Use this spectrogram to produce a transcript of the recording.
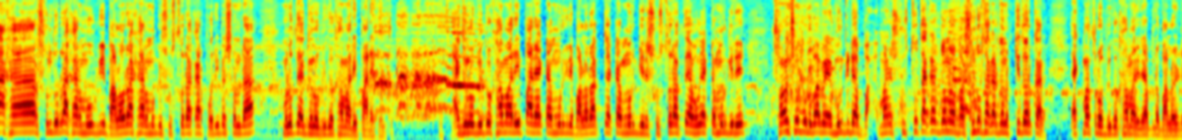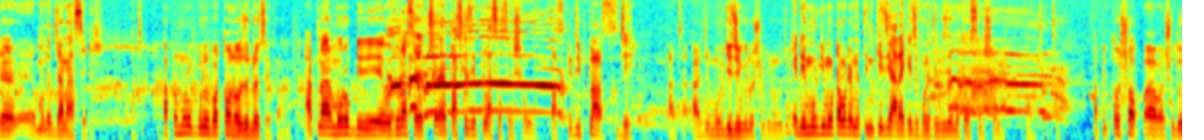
রাখার সুন্দর রাখার মুরগি ভালো রাখার মুরগি সুস্থ রাখার পরিবেশনটা মূলত একজন অভিজ্ঞ খামারই পারে কিন্তু। একজন অভিজ্ঞ খামারি পারে একটা মুরগির ভালো রাখতে একটা মুরগির সুস্থ রাখতে এবং একটা মুরগির স্বয়ংসম্পূর্ণভাবে মুরগিটা মানে সুস্থ থাকার জন্য বা সুন্দর থাকার জন্য কী দরকার? একমাত্র অভিজ্ঞ খামারির আপনার ভালো এটা মানে জানা আছে এটা। আচ্ছা আপনার মোরগগুলোর বর্তমানে ওজন রয়েছে কেমন? আপনার মোরগটির ওজন আছে পাঁচ কেজি প্লাস আছে ইনশাল্লাহ। পাঁচ কেজি প্লাস জি। আচ্ছা আর যে মুরগি যেগুলো সেগুলো এটি মুরগি মোটামুটি আপনার তিন কেজি আড়াই কেজি পনেরো তিন কেজির মতো আছে ইনশাল্লাহ। আচ্ছা আচ্ছা। আপনি তো সব শুধু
